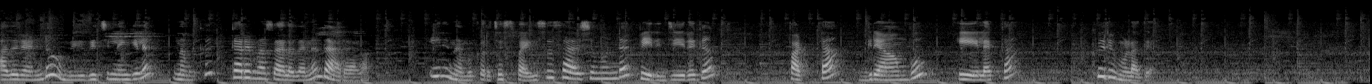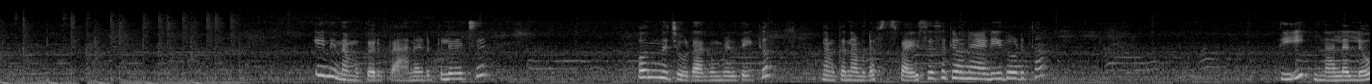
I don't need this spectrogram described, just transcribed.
അത് രണ്ടും ഉപയോഗിച്ചില്ലെങ്കിൽ നമുക്ക് കറി മസാല തന്നെ ധാരാളം. ഇനി നമുക്ക് കുറച്ച് സ്പൈസസ് ആവശ്യമുണ്ട്. പെരിഞ്ജീരകം പട്ട ഗ്രാമ്പു ഏലക്ക കുരുമുളക്. ഇനി നമുക്കൊരു പാൻ അടുപ്പിൽ വെച്ച് ഒന്ന് ചൂടാകുമ്പോഴത്തേക്കും നമുക്ക് നമ്മുടെ സ്പൈസസ് ഒക്കെ ഒന്ന് ആഡ് ചെയ്ത് കൊടുക്കാം. തീ നല്ല ലോ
